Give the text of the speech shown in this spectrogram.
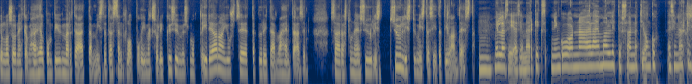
jolloin se on ehkä vähän helpompi ymmärtää, että mistä tässä nyt loppuviimeksi oli kysymys, mutta ideana on just se, että pyritään vähentämään sen sairastuneen syyllistymistä siitä tilanteesta. Mm. Millaisia esimerkiksi niin on nämä eläinmallit, jos annat jonkun esimerkin?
